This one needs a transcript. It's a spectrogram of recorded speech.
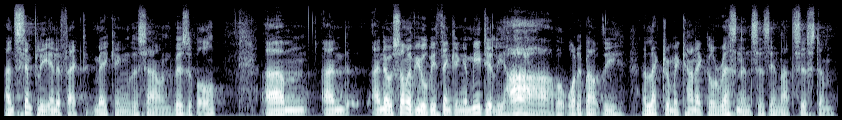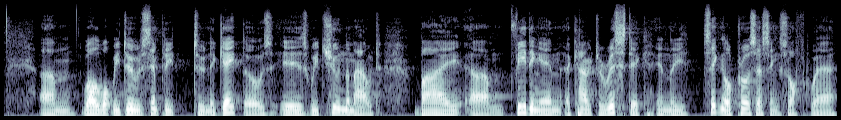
and simply, in effect, making the sound visible. Um, and I know some of you will be thinking immediately, ah, but what about the electromechanical resonances in that system? Um, well, what we do simply to negate those is we tune them out by um, feeding in a characteristic in the signal processing software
